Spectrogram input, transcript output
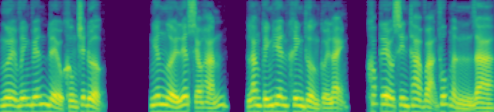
người vĩnh viễn đều không chết được. Nghiêng người liếc xéo hắn, lăng kính hiên khinh thường cười lạnh, khóc kêu xin tha vạn phúc ngần ra,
